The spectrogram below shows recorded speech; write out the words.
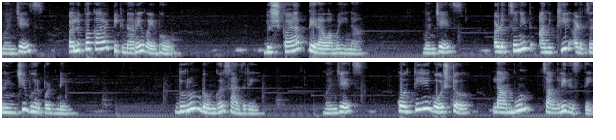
म्हणजेच अल्पकाळ टिकणारे वैभव. दुष्काळात तेरावा महिना. म्हणजेच अडचणीत आणखी अडचणींची भर पडणे. दुरून डोंगर साजरे. म्हणजेच कोणतीही गोष्ट लांबून चांगली दिसते.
